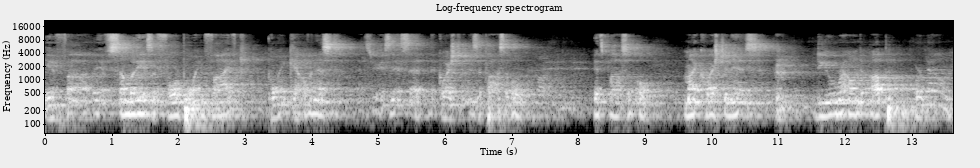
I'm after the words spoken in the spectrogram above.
If uh, if somebody is a 4.5 point Calvinist, that's, is, is that the question? Is it possible? It's possible. My question is, do you round up or down?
